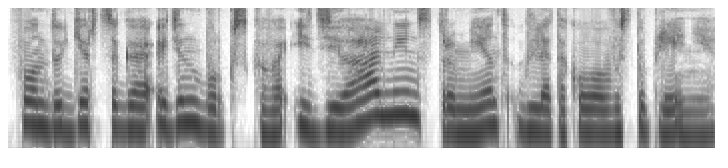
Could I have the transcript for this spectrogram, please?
фонду герцога Эдинбургского, идеальный инструмент для такого выступления.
